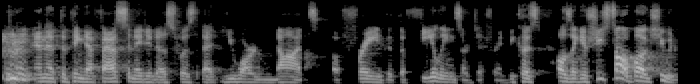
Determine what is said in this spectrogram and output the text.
and that the thing that fascinated us was that you are not afraid that the feelings are different because i was like if she saw a bug she would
